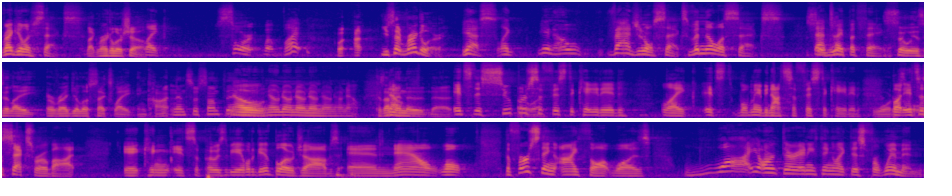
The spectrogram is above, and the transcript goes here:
Regular sex. Like regular show? Like, sort. What? what? What, I, you said regular. Yes, like, you know, vaginal sex, vanilla sex, So that type of thing. So is it like irregular sex, like incontinence or something? No, no, no, no, no, no, no, no. Because I'm No. into that, It's this super oh, way. sophisticated, like it's well, maybe not sophisticated, Water but it's a sex robot. It can. It's supposed to be able to give blowjobs, and now, well, the first thing I thought was, why aren't there anything like this for women?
